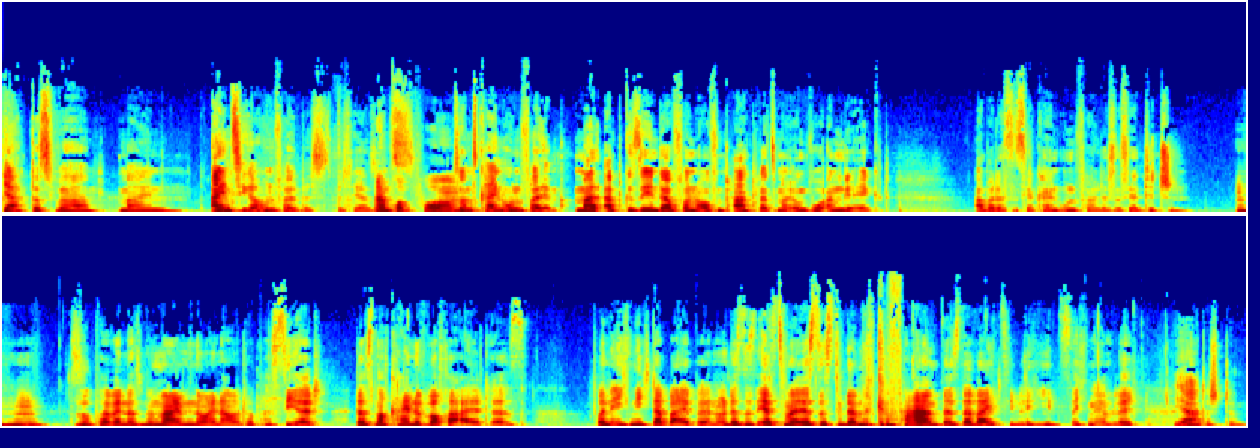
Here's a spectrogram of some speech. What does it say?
Ja, das war mein einziger Unfall bis, bisher. Sonst, Apropos. Sonst kein Unfall. Mal abgesehen davon auf dem Parkplatz mal irgendwo angeeckt. Aber das ist ja kein Unfall, das ist ja Ditchen. Super, wenn das mit meinem neuen Auto passiert, das noch keine Woche alt ist. Und ich nicht dabei bin. Und das das erste Mal ist, dass du damit gefahren bist. Da war ich ziemlich itzig nämlich. Ja, das stimmt.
